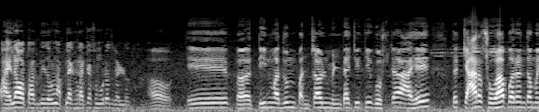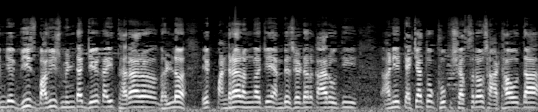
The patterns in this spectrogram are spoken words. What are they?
पाहिला होता अगदी जाऊन? आपल्या घराच्या समोरच घडलं होतं. हो ते तीन वाजून पंचावन्न मिनिटाची ती गोष्ट आहे. तर चार सोळा पर्यंत म्हणजे वीस बावीस मिनिटात जे काही थरार घडलं एक पांढऱ्या रंगाची अँबेसेडर कार होती आणि त्याच्यात तो खूप शस्त्र साठा होता.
